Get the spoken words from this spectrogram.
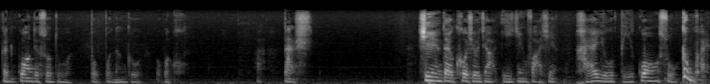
跟光的速度不不能够吻合，啊，但是现代科学家已经发现。还有比光速更快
